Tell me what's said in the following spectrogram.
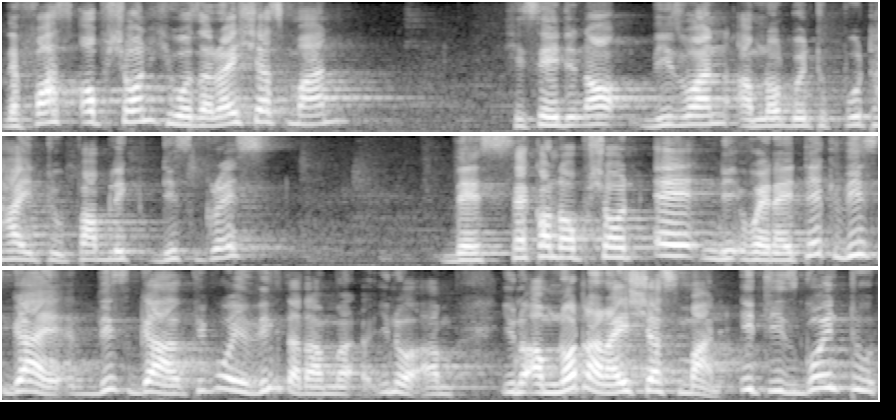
The first option, he was a righteous man. He said, No, this one, I'm not going to put her into public disgrace. The second option, eh, when I take this guy, this girl, people will think that I'm, you know, I'm, you know, I'm not a righteous man. It is going to,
